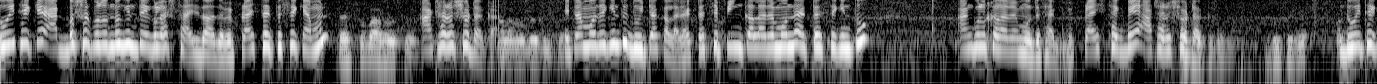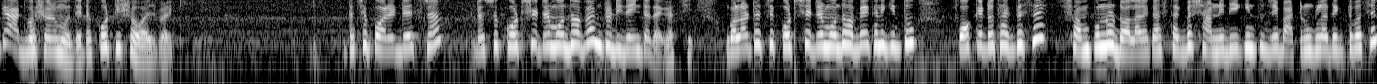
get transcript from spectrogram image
দুই থেকে আট বছর পর্যন্ত কিন্তু এগুলোর সাইজ দেওয়া যাবে। প্রাইস থাকতেছে কেমন? আঠারোশো টাকা। এটার মধ্যে কিন্তু দুইটা কালার একটা হচ্ছে পিঙ্ক কালারের মধ্যে একটা হচ্ছে কিন্তু আঙ্গুল কালারের মধ্যে থাকবে। প্রাইস থাকবে আঠারোশো টাকা। দুই থেকে আট বছরের মধ্যে। এটা কোটি সহ আসবে আর কি। এটা হচ্ছে পরের ড্রেসটা। এটা হচ্ছে কোট সেটের মধ্যে হবে আমি একটু ডিজাইনটা দেখাচ্ছি। গলাটা হচ্ছে কোট সেটের মধ্যে হবে এখানে কিন্তু পকেটও থাকতেছে সম্পূর্ণ ডলারের কাজ থাকবে। সামনে দিয়ে কিন্তু যে বাটনগুলো দেখতে পাচ্ছেন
